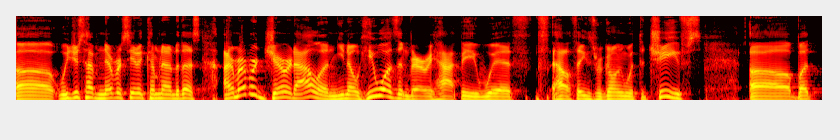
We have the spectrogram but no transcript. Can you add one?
uh, we just have never seen it come down to this. I remember Jared Allen, you know, he wasn't very happy with how things were going with the Chiefs, uh, but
